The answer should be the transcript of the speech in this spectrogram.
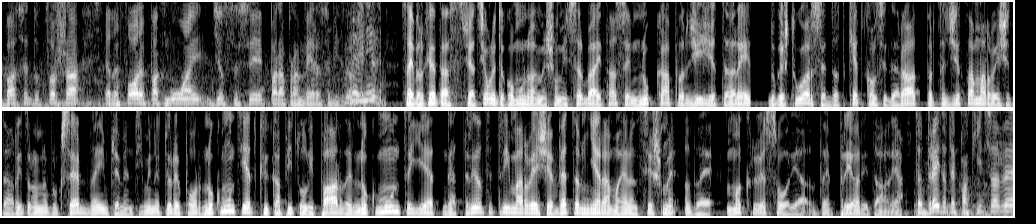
mbase do të thosha edhe fare pak muaj, gjithsesi para pranverës së vitit. Sa i përket Asociacionit të Komunave me Shumicë Sërbe, ai tha se nuk ka përgjigje të re. duke shtuar se do të ketë konsideratë për të gjitha marrëveshjet e arritura në Bruksel dhe implementimin e tyre, por nuk mund të jetë ky kapitull i parë dhe nuk mund të jetë nga tridhjetë e tri marrëveshje vetëm njëra më e rëndësishme dhe më kryesorja dhe prioritarja. Të drejtat e pakicave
